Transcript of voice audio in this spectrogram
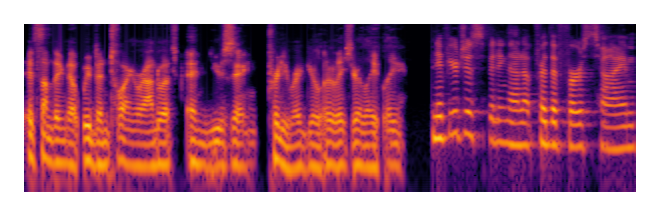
It's something that we've been toying around with and using pretty regularly here lately. And if you're just spinning that up for the first time,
